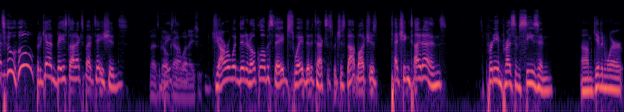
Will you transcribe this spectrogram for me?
82 who? But again, based on expectations, Let's go, Based on Cowboy what- Nation. Jarwin did at Oklahoma State, Swaim did at Texas, which is not much as catching tight ends. It's a pretty impressive season, um, given where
